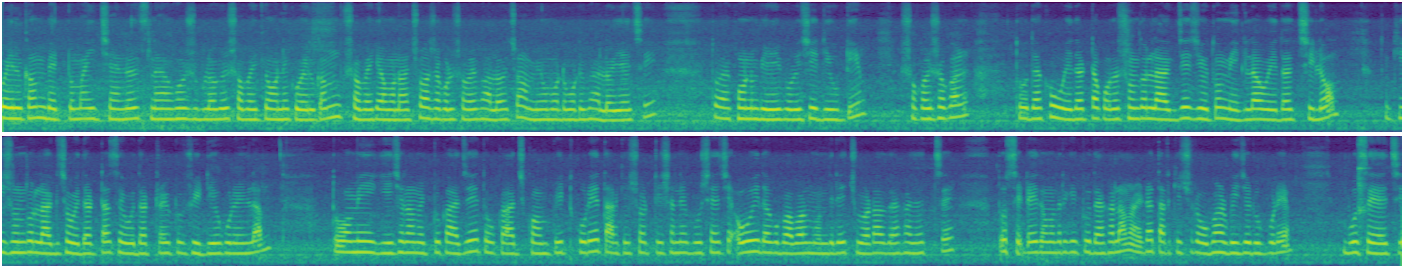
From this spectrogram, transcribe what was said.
Welcome back to my channel Sneha Ghosh ব্লগে সবাইকে অনেক ওয়েলকাম সবাই কেমন আছো? আশা করি সবাই ভালো আছো। আমিও মোটামুটি ভালোই আছি। তো এখন বেরিয়ে পড়েছি ডিউটি সকাল সকাল। তো দেখো ওয়েদারটা কত সুন্দর লাগছে। যেহেতু মেঘলা ওয়েদার ছিল, তো কী সুন্দর লাগছে ওয়েদারটা সেই ওয়েদারটা একটু ভিডিও করে নিলাম। তো আমি গিয়েছিলাম একটু কাজে, তো কাজ কমপ্লিট করে তারকেশ্বর স্টেশনে বসে আছে। ওই দেখো, বাবার মন্দিরের চূড়াটা দেখা যাচ্ছে। তো সেটাই তোমাদেরকে একটু দেখালাম। আর এটা তারকেশ্বর ওভারব্রিজের উপরে বসে আছে।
